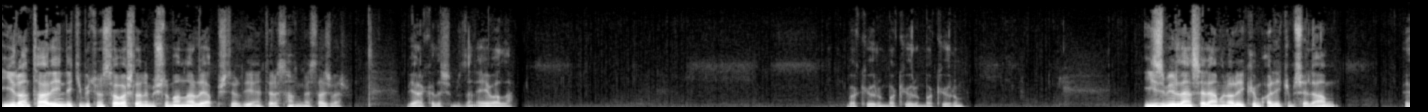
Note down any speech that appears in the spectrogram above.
İran tarihindeki bütün savaşlarını Müslümanlarla yapmıştır diye enteresan bir mesaj var. Bir arkadaşımızdan. Eyvallah. Bakıyorum, bakıyorum, bakıyorum. İzmir'den selamun aleyküm. Aleyküm selam. Ee,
